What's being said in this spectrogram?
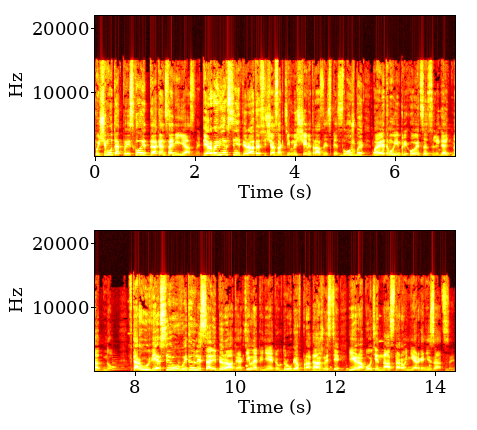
Почему так происходит, до конца не ясно. Первая версия пиратов сейчас активно щемит разные спецслужбы, поэтому им приходится залегать на дно. Вторую версию выдвинули сами пираты, активно обвиняя друг друга в продажности и работе на сторонние организации.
